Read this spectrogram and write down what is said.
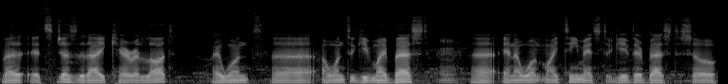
but it's just that I care a lot. I want uh, I want to give my best, uh, and I want my teammates to give their best. So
